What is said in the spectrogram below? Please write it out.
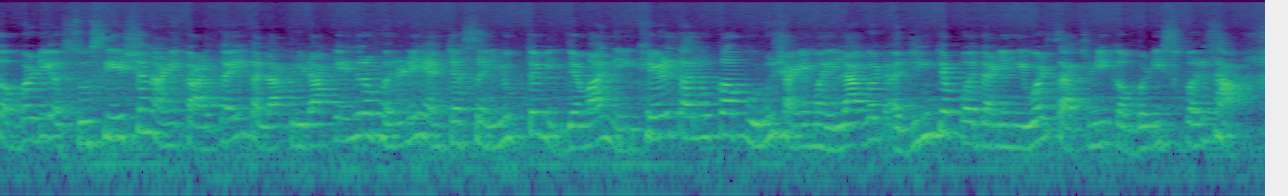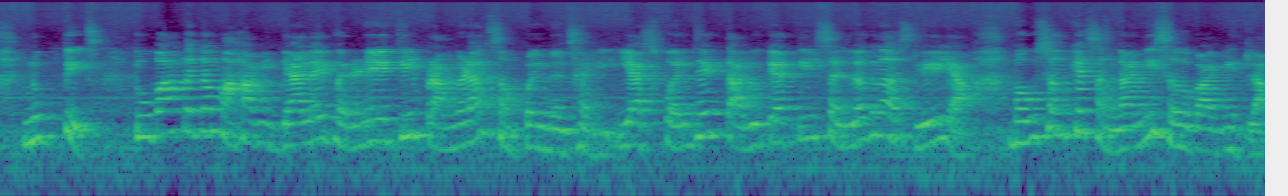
कबड्डी असोसिएशन आणि काळकाई कला क्रीडा केंद्र भरणे यांच्या संयुक्त विद्यमाने खेड तालुका पुरुष आणि महिला गट अजिंक्यपद आणि निवड चाचणी कबड्डी स्पर्धा नुकतीच तुबा कदम महाविद्यालय भरणे येथील प्रांगणात संपन्न झाली. या स्पर्धेत तालुक्यातील संलग्न असलेल्या बहुसंख्य संघांनी सहभाग घेतला.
